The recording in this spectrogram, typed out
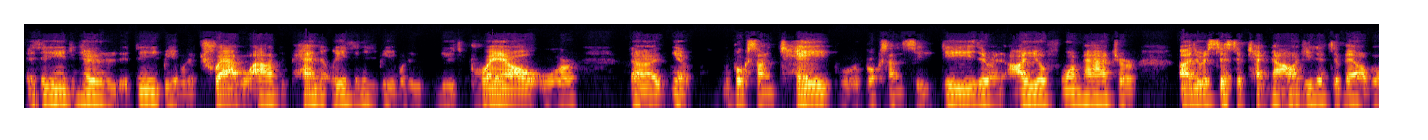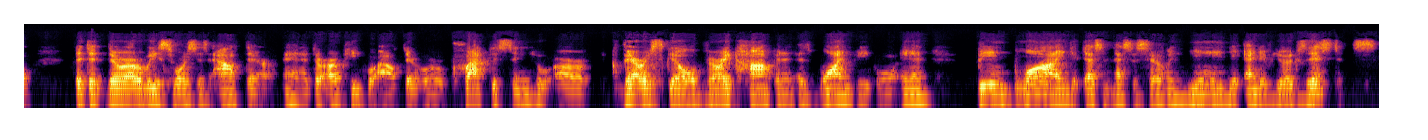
If they need to know, if they need to be able to travel out independently. If they need to be able to use Braille or, uh, you know, books on tape or books on CD. They're in audio format or other assistive technology that's available. That, there are resources out there, and that there are people out there who are practicing, who are very skilled, very competent as blind people, and being blind doesn't necessarily mean the end of your existence.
